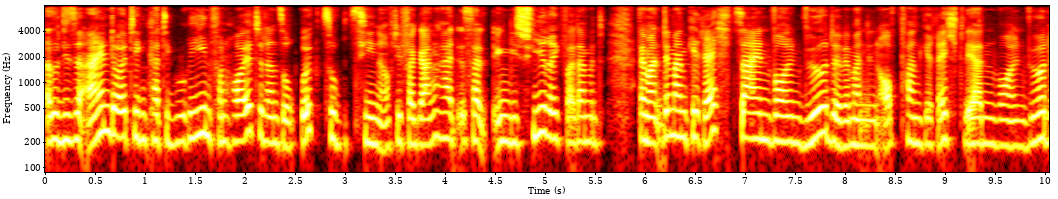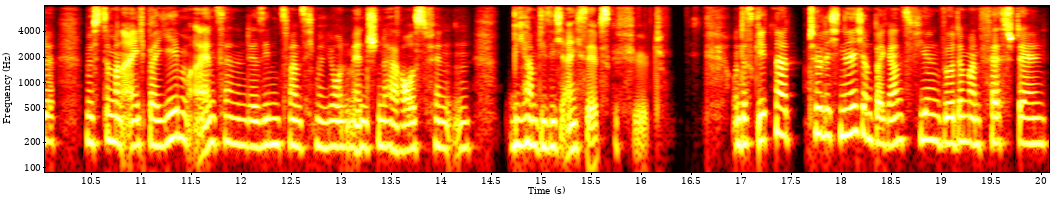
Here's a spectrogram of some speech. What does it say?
Also diese eindeutigen Kategorien von heute dann so rückzubeziehen auf die Vergangenheit ist halt irgendwie schwierig, weil damit, wenn man, wenn man gerecht sein wollen würde, wenn man den Opfern gerecht werden wollen würde, müsste man eigentlich bei jedem einzelnen der 27 Millionen Menschen herausfinden, wie haben die sich eigentlich selbst gefühlt. Und das geht natürlich nicht. Und bei ganz vielen würde man feststellen,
